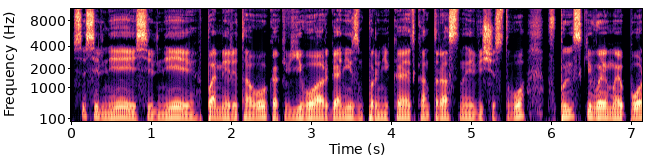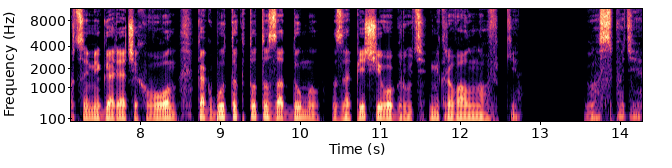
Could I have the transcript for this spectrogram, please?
все сильнее и сильнее, по мере того, как в его организм проникает контрастное вещество, впрыскиваемое порциями горячих волн, как будто кто-то задумал запечь его грудь в микроволновке. Господи!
